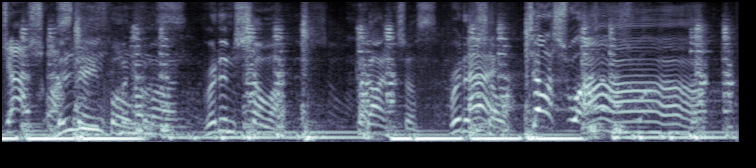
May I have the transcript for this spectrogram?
Joshwa, stay Believe me, focused. man. Riddim shower. Conscious. Rhythm Hey, shower. Joshwa. Ah.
